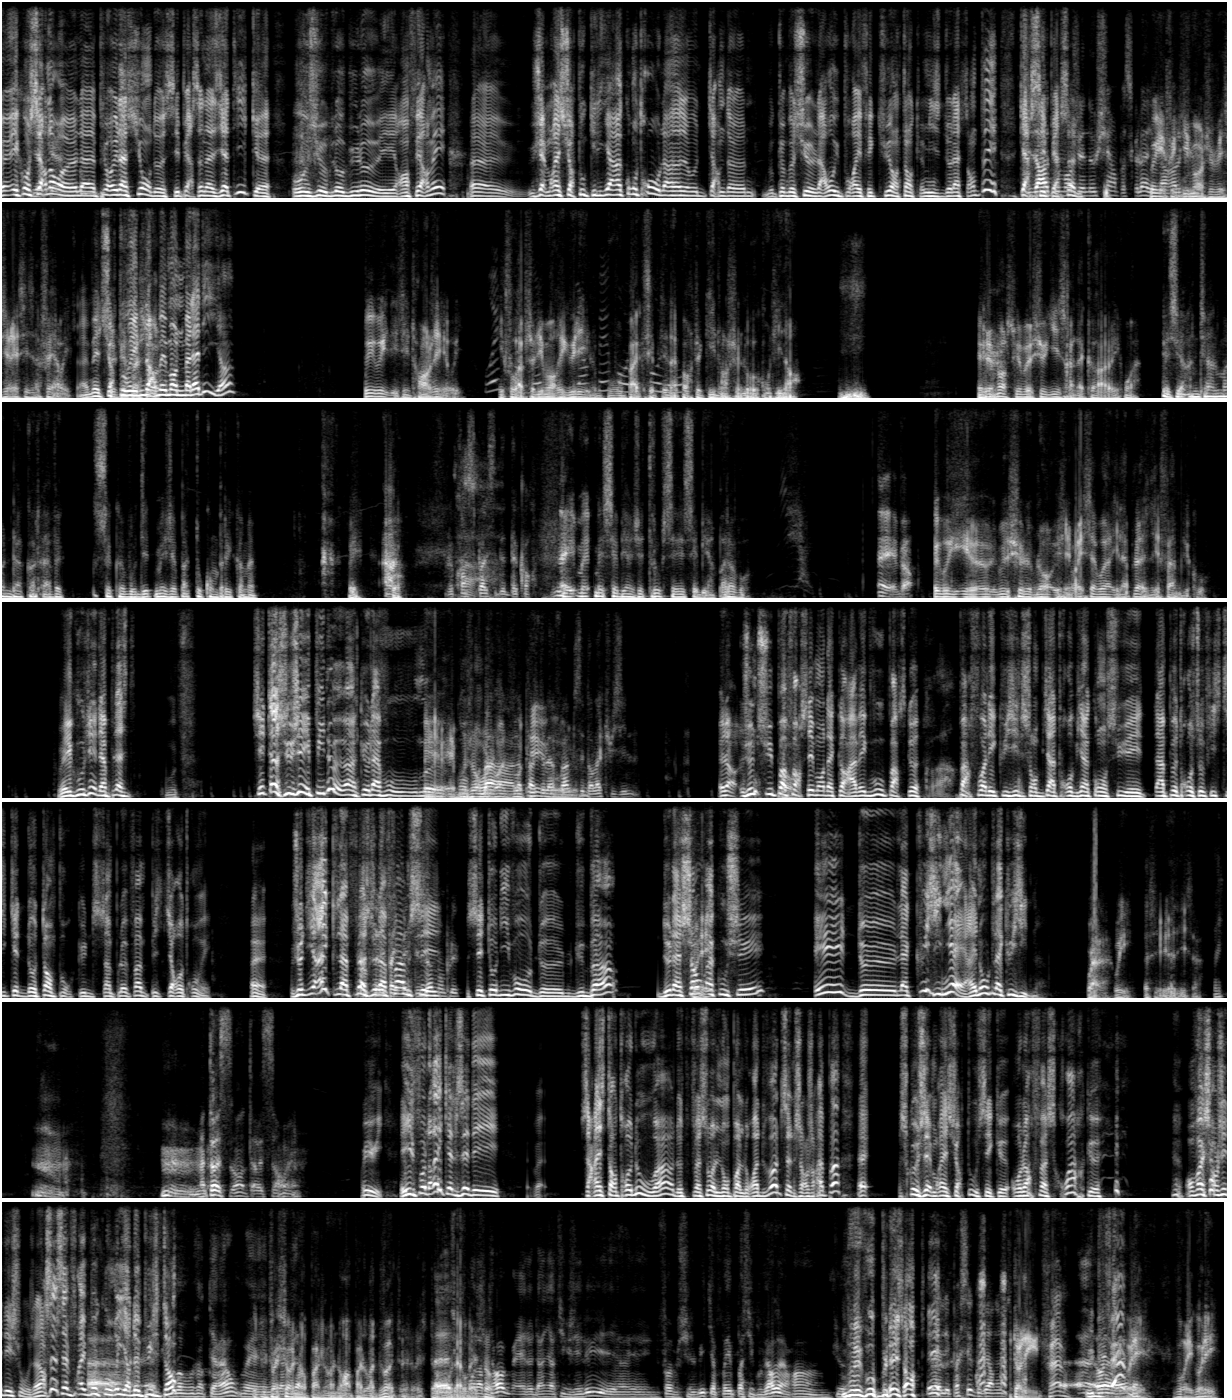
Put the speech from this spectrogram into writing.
Euh, et concernant euh, la purulation de ces personnes asiatiques euh, aux yeux globuleux et renfermés, euh, j'aimerais surtout qu'il y ait un contrôle hein, au terme de, que Monsieur Larouille pourra effectuer en tant que ministre de la Santé, car Ils ces de personnes manger nos chiens parce que là, Oui, effectivement, je vais gérer ces affaires, oui. ça va De surtout façon- énormément de maladies. Hein Oui, oui, des étrangers, oui. Il faut absolument réguler. Nous ne pouvons pas accepter n'importe qui dans ce nouveau continent. Et je pense que Monsieur Guy sera d'accord avec moi. Je suis entièrement d'accord avec ce que vous dites, mais j'ai pas tout compris quand même. Ah, Le principal, c'est d'être d'accord. Mais, mais, mais c'est bien, je trouve c'est c'est bien, bravo. eh ben. Oui, oui, euh, Monsieur Leblanc, j'aimerais savoir, et la place des femmes, du coup Mais écoutez, la place... C'est un sujet épineux hein, que là vous me... Et- et bon, bon, a le droit Bah, la place de la ou- femme, c'est dans la cuisine. Alors, je ne suis pas Bon. forcément d'accord avec vous parce que Quoi parfois les cuisines sont bien trop bien conçues et un peu trop sophistiquées d'autant pour qu'une simple femme puisse s'y retrouver. Je dirais que la place de la femme, c'est au niveau de, du bain, de la chambre Oui. à coucher et de la cuisinière et non de la cuisine. Voilà, oui, ça c'est bien dit ça. Hmm, intéressant, intéressant, ouais. Oui, oui. Et il faudrait qu'elles aient des... Ça reste entre nous, hein. De toute façon, elles n'ont pas le droit de vote, ça ne changera pas. Euh, ce que j'aimerais surtout, c'est qu'on leur fasse croire que... On va changer des choses. Alors ça, ça me ferait beaucoup rire depuis le temps. On va vous interrompre, mais. De toute façon, elles n'ont pas- elles n'auront pas le droit de vote. elles resteront Euh, d'interrompre, mais le dernier article que j'ai lu, il y a une femme chez lui qui a failli passer gouverneur. Hein, donc, euh, Mais vous plaisantez Elle est passée gouverneuse. Attendez, une femme euh, Une ouais, Vous ouais, rigolez Vous rigolez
